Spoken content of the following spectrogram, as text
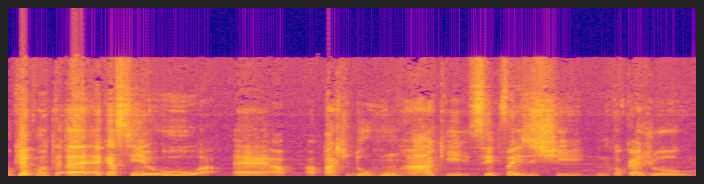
O que acontece é, é que assim, o, é, a, a parte do run hack sempre vai existir em qualquer jogo.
